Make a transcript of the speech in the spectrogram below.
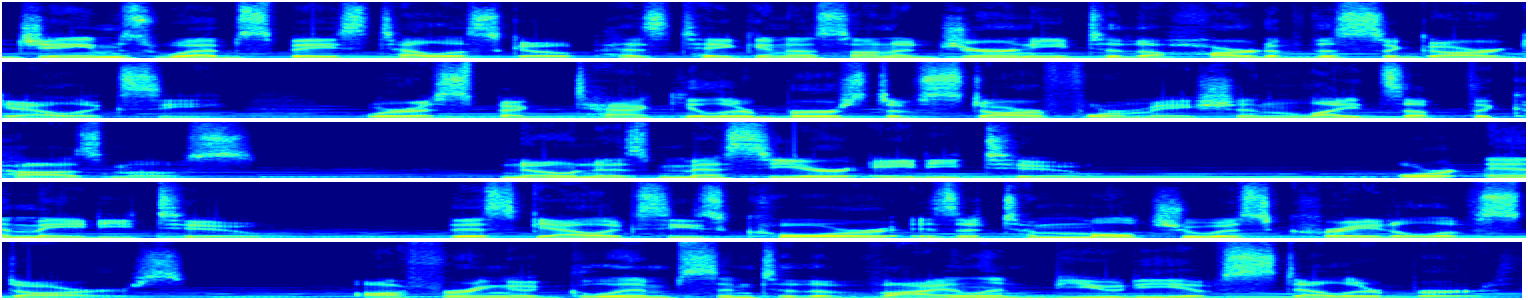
James Webb Space Telescope has taken us on a journey to the heart of the Cigar Galaxy, where a spectacular burst of star formation lights up the cosmos. Known as Messier 82, or M82, this galaxy's core is a tumultuous cradle of stars, offering a glimpse into the violent beauty of stellar birth.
